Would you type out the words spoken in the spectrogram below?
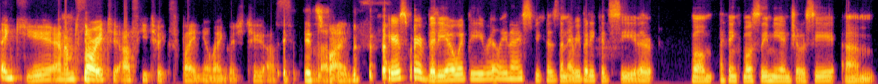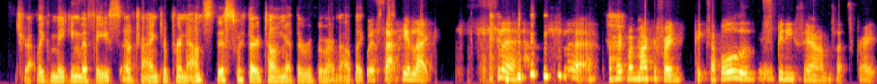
Thank you. And I'm sorry to ask you to explain your language to us. It's Love fine. it. Here's where video would be really nice because then everybody could see the well, I think mostly me and Josie um try, like making the face Yeah. of trying to pronounce this with our tongue at the roof of our mouth. Like We're sat here like, slur, slur. I hope my microphone picks up all the spitty sounds. That's great.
